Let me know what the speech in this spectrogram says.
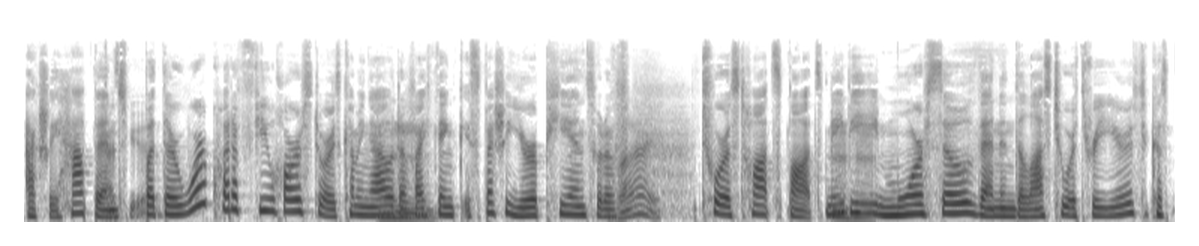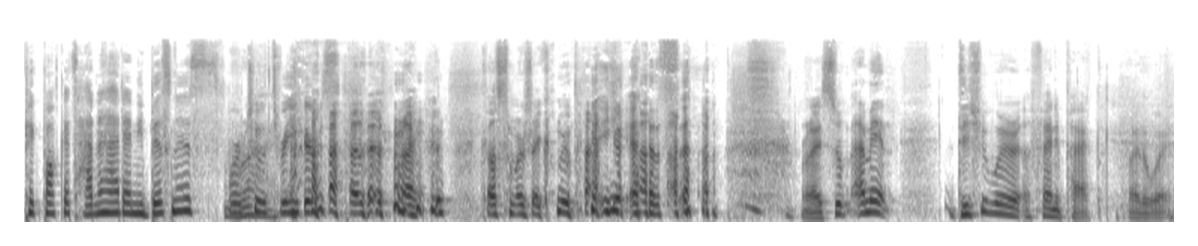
actually happened, but there were quite a few horror stories coming out of, I mm. think, especially European sort of Right. tourist hotspots, maybe mm-hmm. more so than in the last two or three years because pickpockets hadn't had any business for two or three years. right. Customers are coming back. yes. Right. So, I mean, did you wear a fanny pack, by the way?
